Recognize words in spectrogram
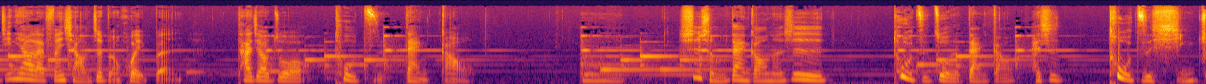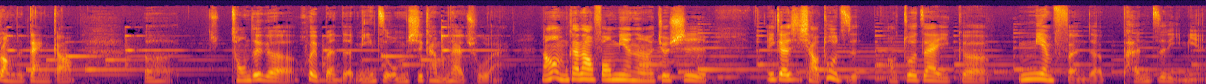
今天要来分享这本绘本，它叫做《兔子蛋糕》。嗯，是什么蛋糕呢？是兔子做的蛋糕，还是兔子形状的蛋糕？呃，从这个绘本的名字，我们是看不太出来。然后我们看到封面呢，就是一个小兔子哦，坐在一个面粉的盆子里面，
